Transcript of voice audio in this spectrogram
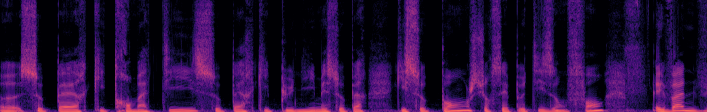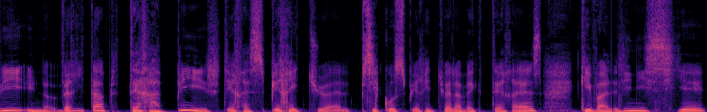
euh, ce Père qui traumatise, ce Père qui punit, mais ce Père qui se penche sur ses petits-enfants. Et Van vit une véritable thérapie, je dirais, spirituelle, psychospirituelle avec Thérèse, qui va l'initier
